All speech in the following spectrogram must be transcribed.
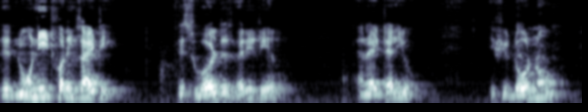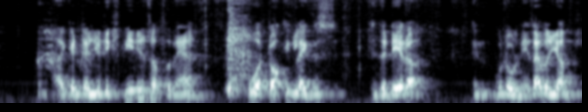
there's no need for anxiety. This world is very real. And I tell you, if you don't know, I can tell you the experience of a man who was talking like this in the Dera in good old days. I was young.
